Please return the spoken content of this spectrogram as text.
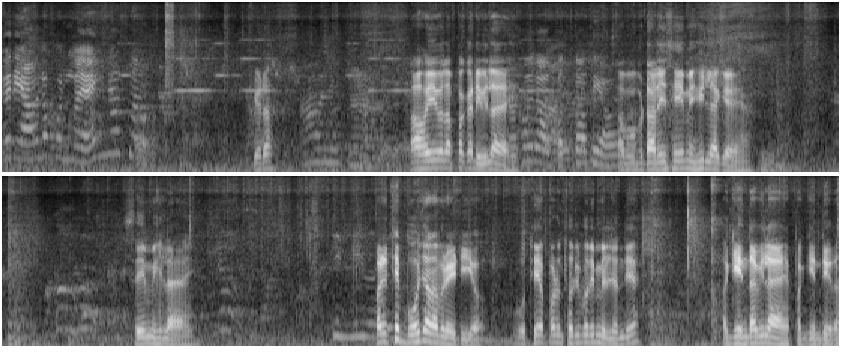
ਕਰੇ ਆਹ ਵਾਲਾ ਫੁੱਲ ਲਾਇਆ ਹੀ ਨਾ ਆਪਾਂ? ਕਿਹੜਾ? ਆਹ ਇਹ ਵਾਲਾ ਆਪਾਂ ਘਰੇ ਵੀ ਲਾਇਆ ਸੀ। ਹਰਾ ਪੱਤਾ ਤੇ ਆਹ ਆਪਾਂ ਬਟਾਲੇ ਸੇਮ ਇਹੀ ਲੈ ਕੇ ਆਏ ਹਾਂ। ਸੇਮ ਇਹੀ ਲਾਇਆ ਸੀ। ਕਿੰਨੀ ਪਰ ਇੱਥੇ ਬਹੁਤ ਜ਼ਿਆਦਾ ਵੈਰਾਈਟੀ ਆ। ਉੱਥੇ ਆਪਾਂ ਨੂੰ ਥੋੜੀ ਬਹੁਤੀ ਮਿਲ ਜਾਂਦੇ ਆ। ਆ ਗੇਂਦਾ ਵੀ ਲਾਇਆ ਹੈ ਆਪਾਂ ਗੇਂਦੇ ਦਾ।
